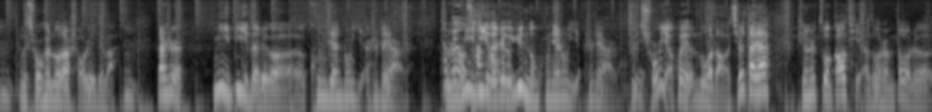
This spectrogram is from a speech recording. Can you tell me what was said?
嗯这个球会落到手里，对吧？嗯。但是密闭的这个呃空间中也是这样的，就是密闭的这个运动空间中也是这样的，就对球也会落到。其实大家平时坐高铁啊坐什么都有这个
